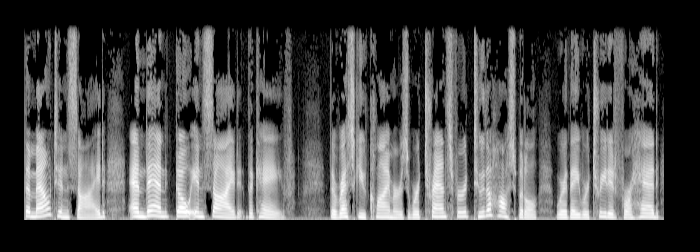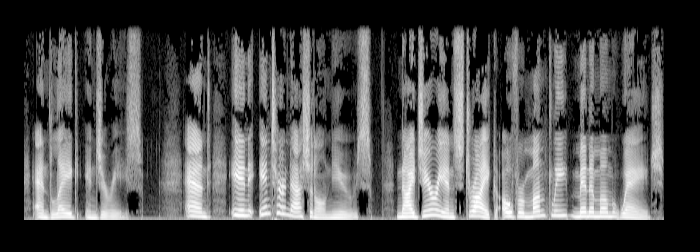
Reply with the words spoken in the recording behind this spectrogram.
the mountainside and then go inside the cave. The rescued climbers were transferred to the hospital where they were treated for head and leg injuries. And in international news, Nigerian strike over monthly minimum wage.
